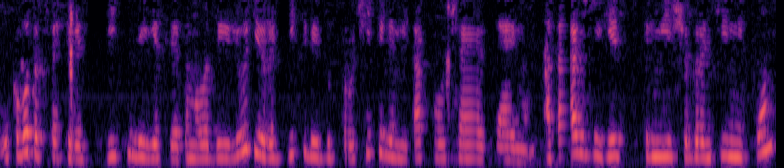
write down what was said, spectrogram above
у кого-то, кстати, родители, если это молодые люди, родители идут поручителями и так получают займы. А также есть в Перми еще гарантийный фонд,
